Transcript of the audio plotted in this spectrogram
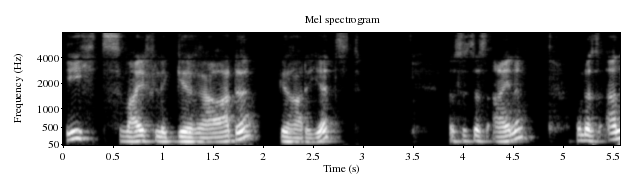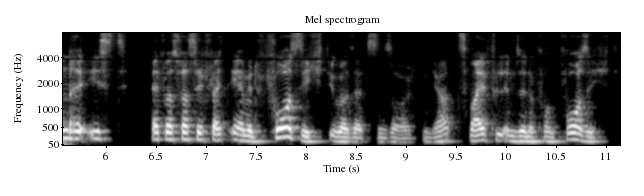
Ich zweifle gerade, gerade jetzt. Das ist das eine. Und das andere ist etwas, was wir vielleicht eher mit Vorsicht übersetzen sollten. Ja, Zweifel im Sinne von Vorsicht.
